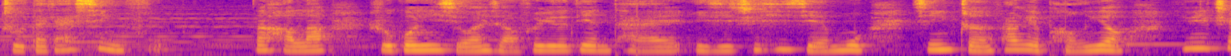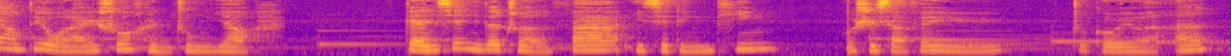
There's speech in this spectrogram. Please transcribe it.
祝大家幸福。那好了，如果你喜欢小飞鱼的电台以及这期节目，请转发给朋友，因为这样对我来说很重要。感谢你的转发以及聆听，我是小飞鱼，祝各位晚安。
